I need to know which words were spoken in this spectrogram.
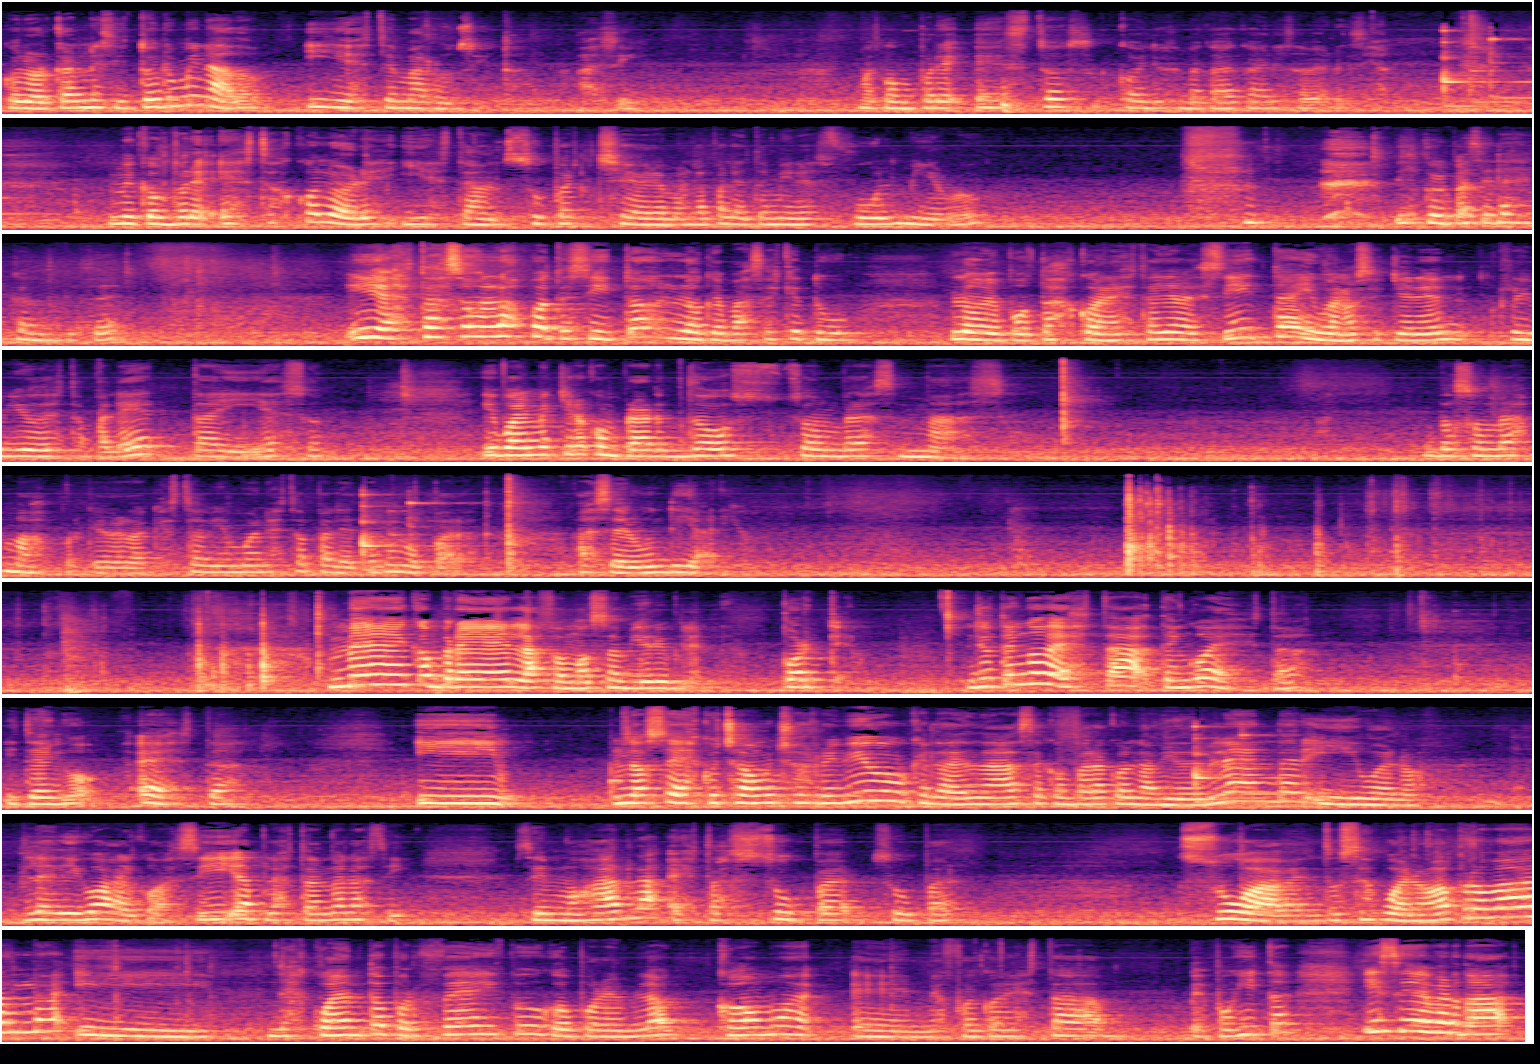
Color carnecito iluminado. Y este marroncito, así. Me compré estos... Coño, se me acaba de caer esa versión. Me compré estos colores y están súper chévere. Además la paleta, mira, es full mirror. Disculpa si las escandalicé. Y estas son los potecitos. Lo que pasa es que tú lo depotas con esta llavecita. Y bueno, si quieren review de esta paleta y eso. Igual me quiero comprar dos sombras más. Dos sombras más porque de verdad que está bien buena esta paleta como para hacer un diario. Me compré la famosa Beauty Blender. ¿Por qué? Yo tengo de esta, tengo esta y tengo esta y no sé, he escuchado muchos reviews que la de nada se compara con la Beauty Blender y bueno, les digo algo, así aplastándola así, sin mojarla, está súper, súper suave. Entonces bueno, voy a probarla y les cuento por Facebook o por el blog cómo eh, me fue con esta esponjita y si de verdad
